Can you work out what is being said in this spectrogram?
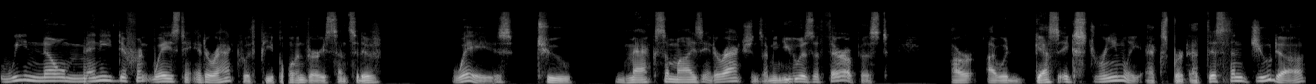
we know many different ways to interact with people in very sensitive ways to maximize interactions. I mean, you as a therapist are, I would guess, extremely expert at this. And Judah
